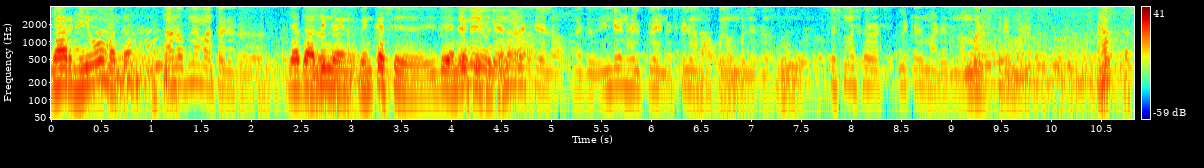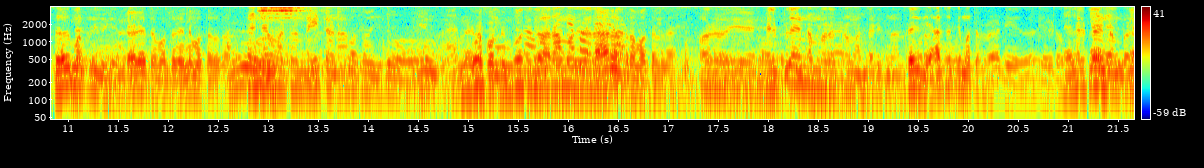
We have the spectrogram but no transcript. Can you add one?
ಯಾರು ನೀವು ಮತ್ತೆ? ನಾನೊಬ್ಬನೇ ಮಾತಾಡಿರೋದು ಯಾವ್ದು ಅಲ್ಲಿನ ವೆಂಕಟೇಶ್ ಇದು ಎಂಬಸಿ ಜೊತೆ ಎಂಬಸಿ ಅಲ್ಲ ಅದು ಇಂಡಿಯನ್ ಹೆಲ್ಪ್ ಲೈನ್ ಶ್ರೀಲಂಕಾ ಕೊಲಂಬೋಲ್ ಇರೋದು. ಸುಷ್ಮಾ ಸ್ವರಾಜ್ ಟ್ವೀಟರ್ ಮಾಡಿರೋ ನಂಬರ್ ಸ್ಪ್ರೇ ಮಾಡಿದ್ರು ಅಣ್ಣ? ಸರ್ ಮಾತಾಡಿದ್ದೀನಿ ನಿನ್ನೆ ಮಾತಾಡೋದಾ. ನೆನ್ನೆ ಮಾತಾಡ ನೈಟ್ ಅಣ್ಣ. ಇದು ಆರಾಮಾಗಿದ್ದಾರೆ ಅವರು ಹೆಲ್ಪ್ ಲೈನ್ ನಂಬರ್ ಹತ್ರ ಮಾತಾಡಿದ್ದು ನಾನು. ಸರ್ ಇದು ಯಾರ ಜೊತೆ ಮಾತಾಡೋದು ಅಡಿ ಇದು ಎರಡು? ಹೆಲ್ಪ್ ಲೈನ್ ನಂಬರ್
